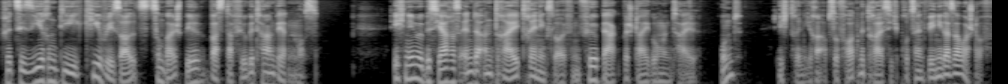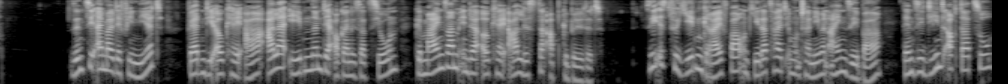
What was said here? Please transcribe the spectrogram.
präzisieren die Key Results zum Beispiel, was dafür getan werden muss. Ich nehme bis Jahresende an drei Trainingsläufen für Bergbesteigungen teil und ich trainiere ab sofort mit 30 Prozent weniger Sauerstoff. Sind sie einmal definiert, werden die OKR aller Ebenen der Organisation gemeinsam in der OKR-Liste abgebildet. Sie ist für jeden greifbar und jederzeit im Unternehmen einsehbar, denn sie dient auch dazu,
